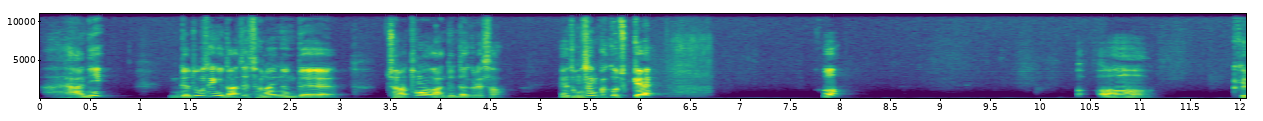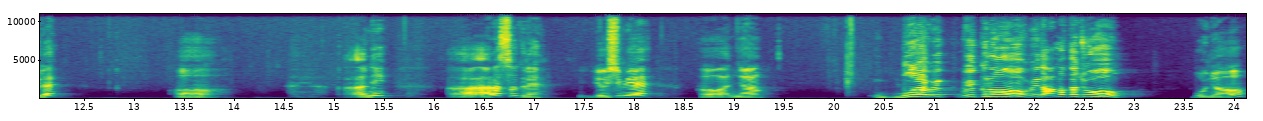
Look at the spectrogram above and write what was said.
아니, 내 동생이 나한테 전화했는데 전화 통화가 안 된다 그래서, 내 동생 바꿔줄게. 어? 어, 어, 그래? 어, 아니, 아, 알았어 그래, 열심히 해. 어, 안녕. 뭐야 왜 왜 끊어 왜나안 바꿔줘 뭐냐?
